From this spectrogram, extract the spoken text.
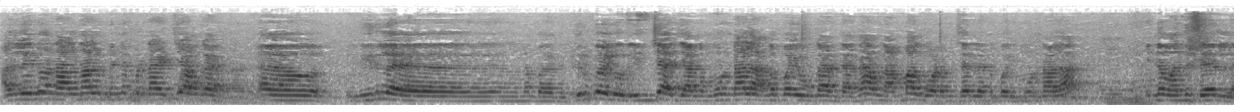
அதுல இன்னும் நாலு நாள் முன்ன பின்னாயிடுச்சு அவங்க இதுல நம்ம திருக்கோயிலூர் இன்சார்ஜ் அங்க மூணு நாள் அங்க போய் உட்காந்துட்டாங்க அவங்க அம்மாவுக்கு உடம்பு சரியில்லைன்னு போய் மூணு நாளா இன்னும் வந்து சேரல.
